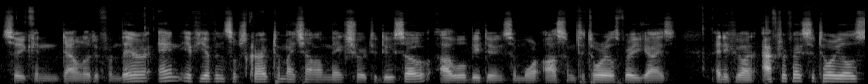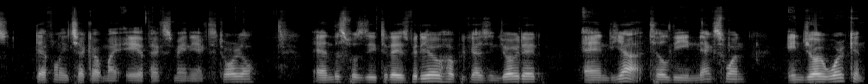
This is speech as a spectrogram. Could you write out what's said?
so you can download it from there. And if you haven't subscribed to my channel make sure to do so. I will be doing some more awesome tutorials for you guys. And if you want After Effects tutorials definitely check out my AFX Maniac tutorial. And this was the today's video. Hope you guys enjoyed it. And yeah till the next one enjoy working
